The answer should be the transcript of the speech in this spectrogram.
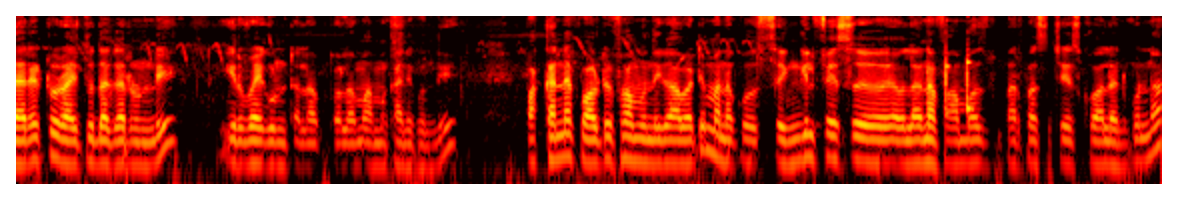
డైరెక్ట్ రైతు దగ్గర నుండి ఇరవై గుంటల పొలం అమ్మకానికి ఉంది. పక్కనే పౌల్ట్రీ ఫామ్ ఉంది కాబట్టి మనకు సింగిల్ ఫేస్ ఎవరైనా ఫామ్ హౌస్ పర్పస్ చేసుకోవాలనుకున్నా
